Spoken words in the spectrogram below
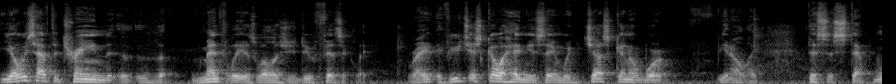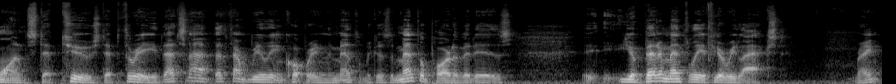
you always have to train the, the, mentally as well as you do physically right? If you just go ahead and you're saying we're just going to work you know like this is step one, step two, step three. That's not that's not really incorporating the mental because the mental part of it is you're better mentally if you're relaxed, right?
